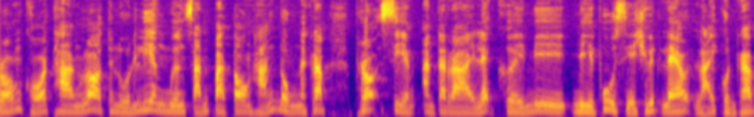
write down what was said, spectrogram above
ร้องขอทางลอดถนนเลี่ยงเมืองสันป่าตองหางดงนะครับ เพราะเสี่ยงอันตรายและเคยมีมีผู้เสียชีวิตแล้วหลายคนครับ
